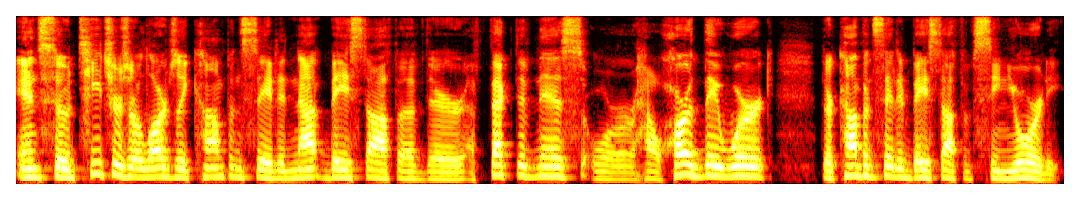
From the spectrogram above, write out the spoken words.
And so teachers are largely compensated not based off of their effectiveness or how hard they work, they're compensated based off of seniority.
